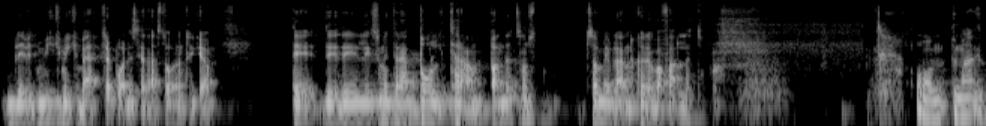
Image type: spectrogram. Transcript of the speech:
blivit mycket, mycket bättre på de senaste åren tycker jag. Det, det, det är liksom inte det här bolltrampandet som, som ibland kunde vara fallet. Om man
